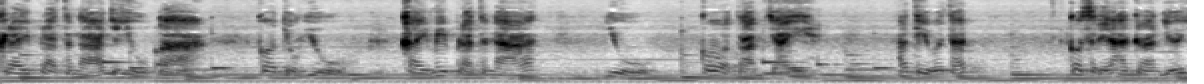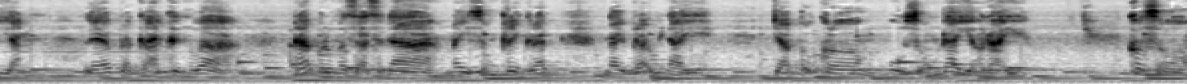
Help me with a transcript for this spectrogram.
ใครปรารถนาจะอยู่ป่า ก็จงอยู่ ใครไม่ปรารถนาอยู่ก็ตามใจ พระเทวทัตก็แสดงอาการเย้ยหยันแล้วประกาศขึ้นว่า พระบรมศาสดาไม่ทรงเคร่งครัดในพระวินัย จะปกครองหมู่สงฆ์ได้อย่างไร ข้อสอง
